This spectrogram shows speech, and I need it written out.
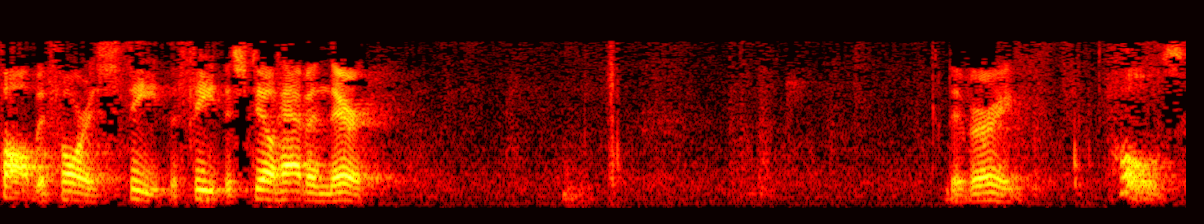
fall before His feet, the feet that still have in their the very holes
